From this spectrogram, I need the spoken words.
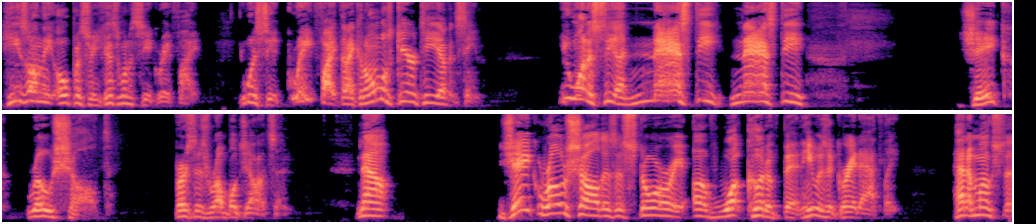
He's on the open, you guys want to see a great fight. You want to see a great fight that I can almost guarantee you haven't seen. You want to see a nasty, nasty Jake Rosholt versus Rumble Johnson. Now, Jake Rosholt is a story of what could have been. He was a great athlete. Had amongst uh,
